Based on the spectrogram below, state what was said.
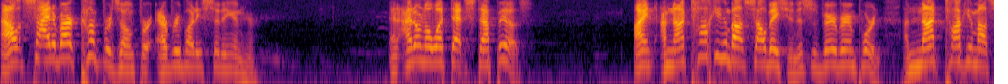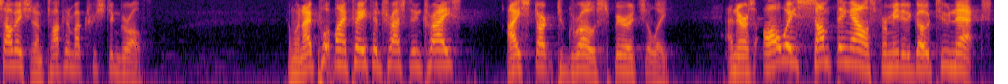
outside of our comfort zone for everybody sitting in here. And I don't know what that step is. I, am not talking about salvation. This is very, very important. I'm not talking about salvation. I'm talking about Christian growth. And when I put my faith and trust in Christ, I start to grow spiritually. And there's always something else for me to go to next,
